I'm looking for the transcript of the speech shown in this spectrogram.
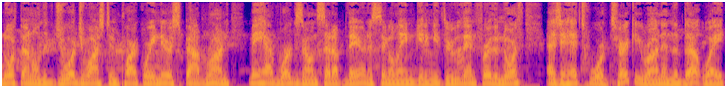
Northbound on the George Washington Parkway near Spout Run may have work zones set up there and a single lane getting you through. Then further north, as you head toward Turkey Run and the Beltway,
